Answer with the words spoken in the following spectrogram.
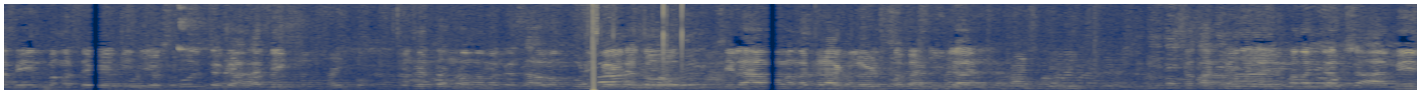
amin, mga 13 years old, nag-a-addict. Ito pong mga mag-asawang kurigay na to, sila ang mga drug lords sa Basilan. Kakatry nila yung mga drug sa amin.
